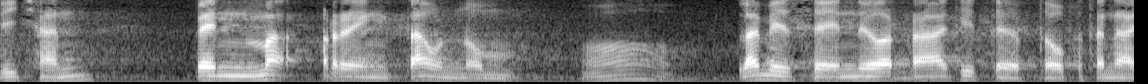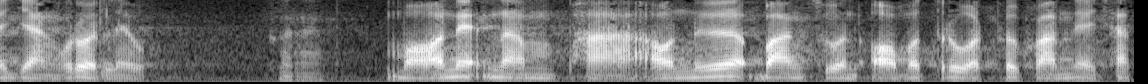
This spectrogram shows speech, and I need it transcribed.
ดิฉันเป็นมะเร็งเต้านมโอ้และมีเซลล์เนื้อร้ายที่เติบโตพัฒนาอย่างรวดเร็วครับหมอแนะนำผ่าเอาเนื้อบางส่วนออกมาตรวจเพื่อความแน่ชัด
